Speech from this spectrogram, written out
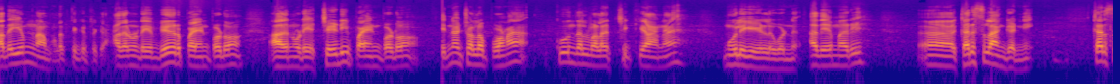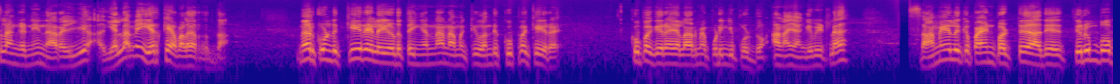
அதையும் நான் வளர்த்துக்கிட்டு இருக்கேன். அதனுடைய வேர் பயன்படும் அதனுடைய செடி பயன்படும். என்ன சொல்ல போனால் கூந்தல் வளர்ச்சிக்கான மூலிகைகள் ஒன்று அதே மாதிரி கரிசலாங்கண்ணி. கரிசலாங்கண்ணி நிறைய எல்லாமே இயற்கையாக வளர்றது தான் மேற்கொண்டு கீரையில் எடுத்திங்கன்னா நமக்கு வந்து குப்பைக்கீரை. குப்பைக்கீரை எல்லாருமே பிடுங்கி போட்டோம். ஆனால் எங்கள் வீட்டில் சமையலுக்கு பயன்பட்டு அது திரும்ப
